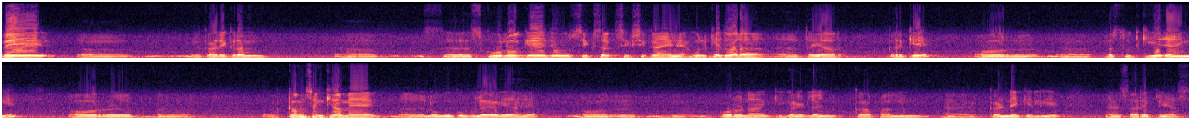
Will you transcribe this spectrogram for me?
वे कार्यक्रम स्कूलों के जो शिक्षक, शिक्षिकाएँ हैं, उनके द्वारा तैयार करके और प्रस्तुत किए जाएँगे। और कम संख्या में लोगों को बुलाया गया है और कोरोना की गाइडलाइन का पालन करने के लिए सारे प्रयास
